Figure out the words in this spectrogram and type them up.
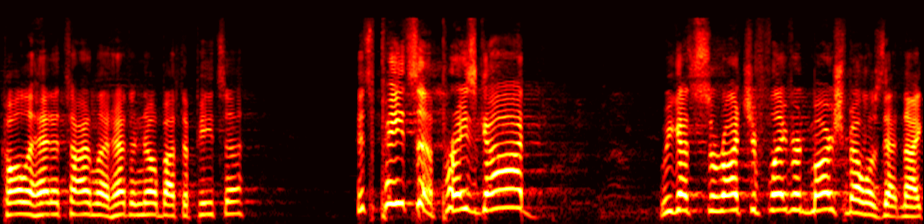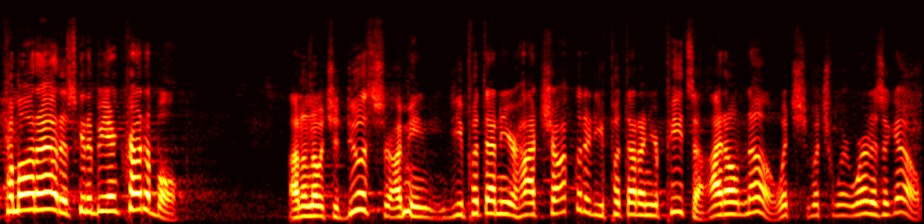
Call ahead of time, let Heather know about the pizza. It's pizza, praise God. We got sriracha flavored marshmallows that night. Come on out, it's going to be incredible. I don't know what you do with, sir. I mean, do you put that in your hot chocolate or do you put that on your pizza? I don't know. Which, which, where, where does it go?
